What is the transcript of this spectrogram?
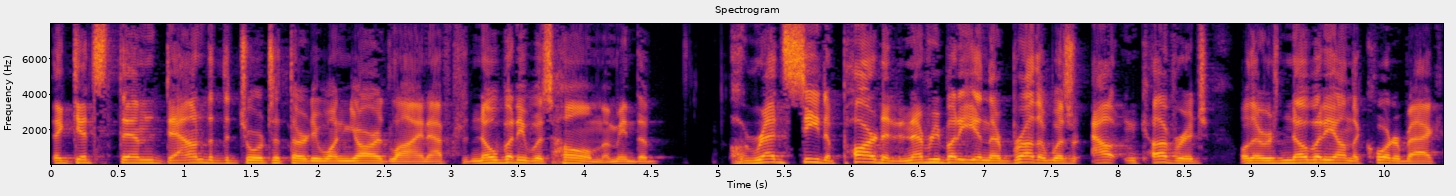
that gets them down to the Georgia 31 yard line after nobody was home. I mean, the Red Sea departed and everybody and their brother was out in coverage. Well, there was nobody on the quarterback.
